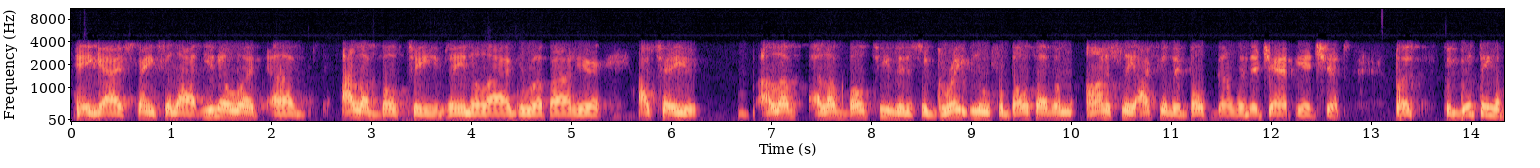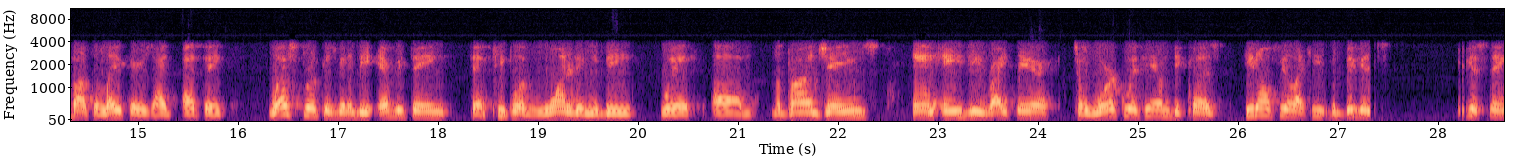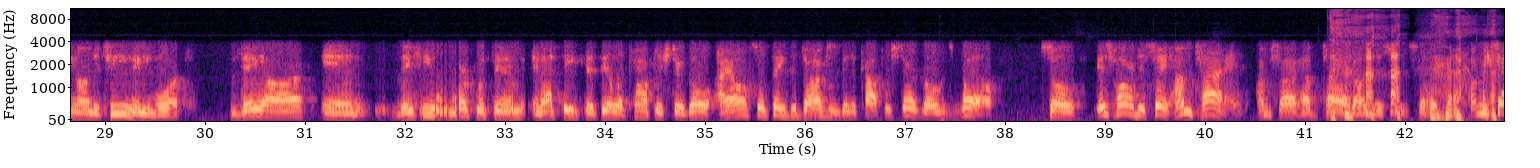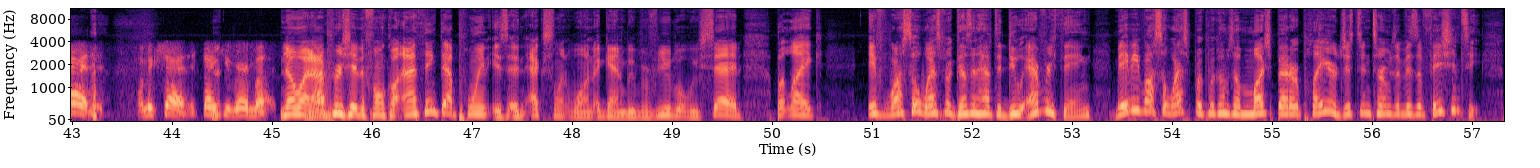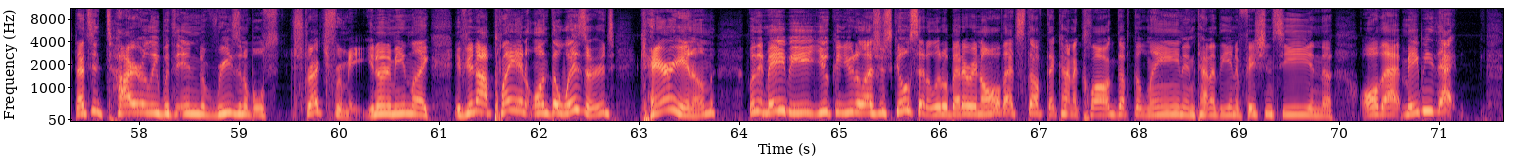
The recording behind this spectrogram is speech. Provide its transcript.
Hey guys, thanks a lot. You know what? Uh, I love both teams. Ain't no lie. I grew up out here. I tell you, I love I love both teams, and it's a great move for both of them. Honestly, I feel they're both going to win their championships. But the good thing about the Lakers, I, I think, Westbrook is going to be everything that people have wanted him to be with um, LeBron James and AD right there to work with him because he don't feel like he's the biggest biggest thing on the team anymore. They are, and they he will work with them, and I think that they'll accomplish their goal. I also think the Dodgers are going to accomplish their goal as well. So it's hard to say. I'm tired. I'm sorry. I'm tired on this one. So I'm excited. I'm excited. Thank you very much. No, what? I appreciate the phone call. And I think that point is an excellent one. Again, we've reviewed what we've said, but like, if Russell Westbrook doesn't have to do everything, maybe Russell Westbrook becomes a much better player just in terms of his efficiency. That's entirely within the reasonable stretch for me. You know what I mean? Like, if you're not playing on the Wizards, carrying them, well, then maybe you can utilize your skill set a little better and all that stuff that kind of clogged up the lane and kind of the inefficiency and the all that. Maybe that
